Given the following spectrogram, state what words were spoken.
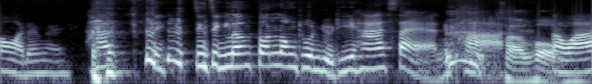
ต่อได้ไหมถ้าจริงจริง ๆ เริ่มต้นลงทุนอยู่ที่ห้าแสนค่ะครับผมแต่ว่า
